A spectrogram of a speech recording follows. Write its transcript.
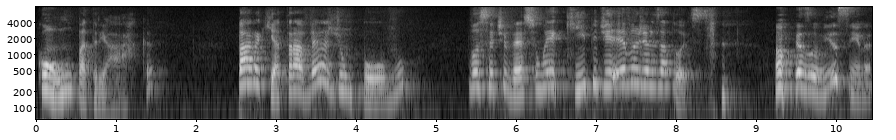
com um patriarca, para que através de um povo você tivesse uma equipe de evangelizadores. Vamos resumir assim, né?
